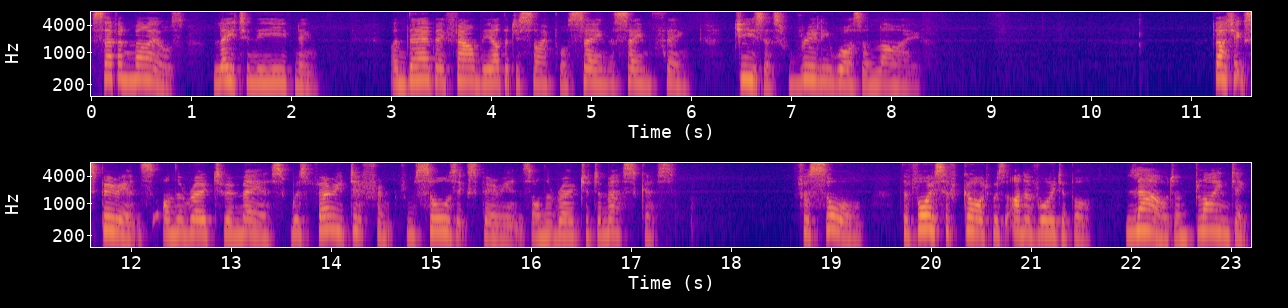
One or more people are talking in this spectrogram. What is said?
seven miles, late in the evening. And there they found the other disciples saying the same thing Jesus really was alive. That experience on the road to Emmaus was very different from Saul's experience on the road to Damascus. For Saul, the voice of God was unavoidable, loud and blinding,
